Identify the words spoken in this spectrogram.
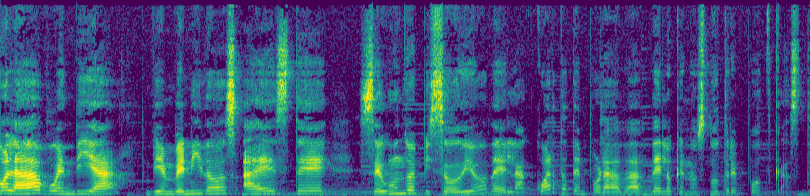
Hola, buen día. Bienvenidos a este segundo episodio de la cuarta temporada de Lo que nos nutre podcast.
